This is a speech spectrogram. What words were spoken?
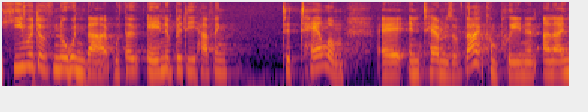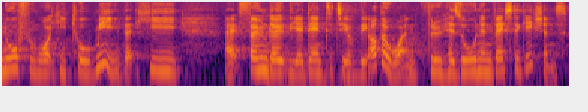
he would have known that without anybody having to tell him uh, in terms of that complaint. And, I know from what he told me that he uh, found out the identity of the other one through his own investigations.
